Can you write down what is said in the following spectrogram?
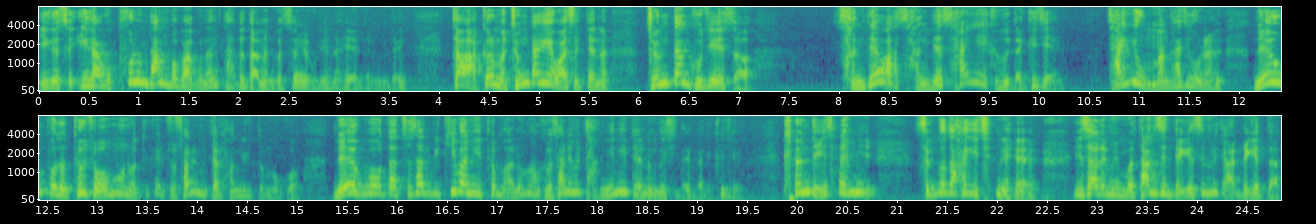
이것을 이거하고 푸는 방법하고는 다르다는 것을 우리는 해야 되는 거죠. 자 그러면 정당에 왔을 때는 정당 구조에서 상대와 상대 사이의 그거다. 그지? 자기 운만 가지고는 내 운보다 더 좋으면 어떻게 저 사람이 될 확률도 없고 내 운보다 저 사람이 기반이 더 많으면 그 사람이 당연히 되는 것이다 이 말이. 그지? 그런데 이 사람이 선거도 하기 전에 이 사람이 뭐 당선되겠습니까? 안 되겠다.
